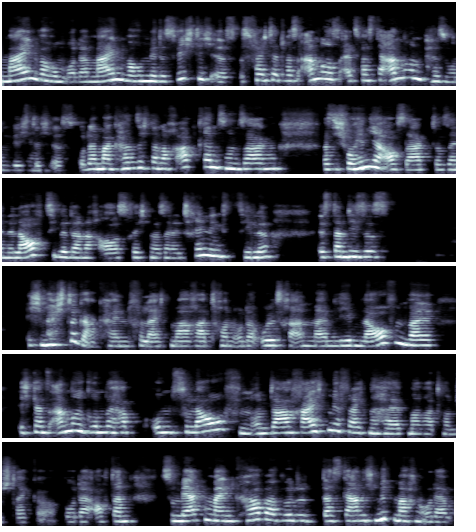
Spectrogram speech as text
mein Warum oder mein, warum mir das wichtig ist, ist vielleicht etwas anderes, als was der anderen Person wichtig ja. ist. Oder man kann sich dann auch abgrenzen und sagen, was ich vorhin ja auch sagte, seine Laufziele danach ausrichten oder seine Trainingsziele, ist dann dieses, ich möchte gar keinen vielleicht Marathon oder Ultra in meinem Leben laufen, weil ich ganz andere Gründe habe, um zu laufen. Und da reicht mir vielleicht eine Halbmarathonstrecke. Oder auch dann zu merken, mein Körper würde das gar nicht mitmachen oder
